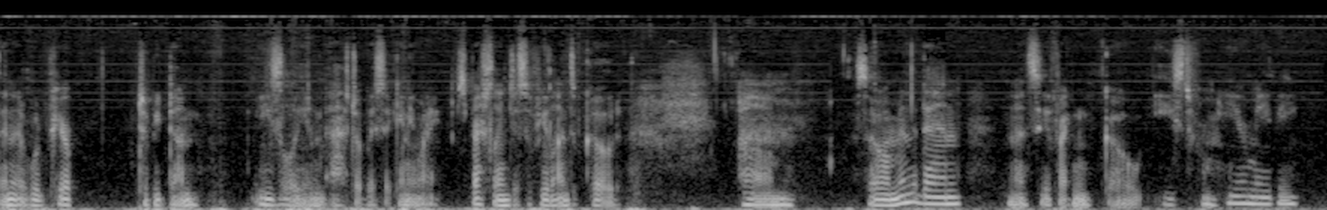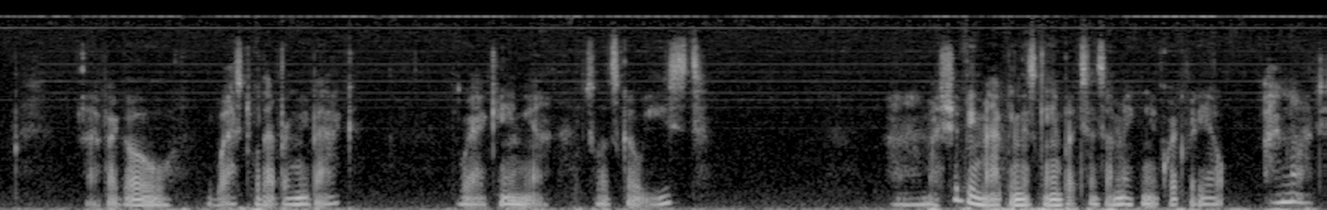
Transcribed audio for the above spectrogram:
than it would appear to be done easily in Astro Basic anyway, especially in just a few lines of code. Um, so I'm in the den, and let's see if I can go east from here, maybe. Uh, if I go west, will that bring me back the way I came? Yeah. So let's go east. Um, I should be mapping this game, but since I'm making a quick video, I'm not.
